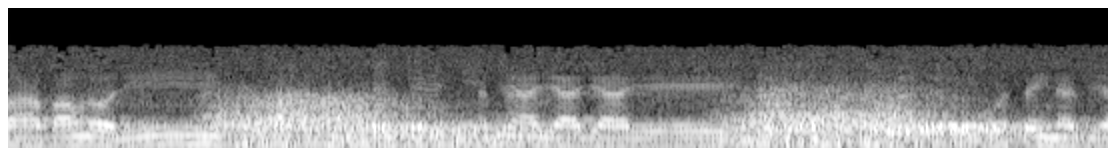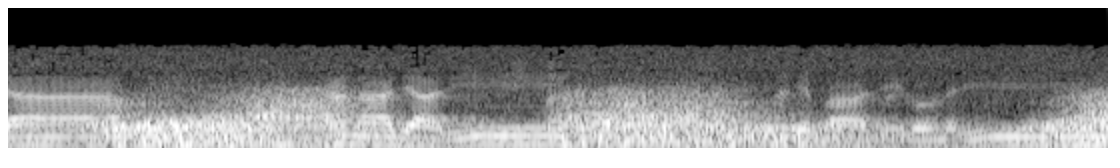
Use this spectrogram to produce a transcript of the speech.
ဝါပေါင်းတို့သည်အမြရာကြ၏ကိုယ်စိတ်နှပြသမ်းသာကြသည်ဖြစ်ပါစေကုန်သတည်း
